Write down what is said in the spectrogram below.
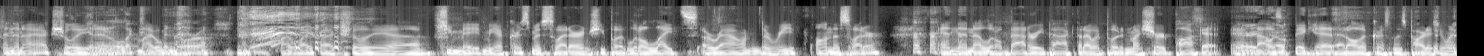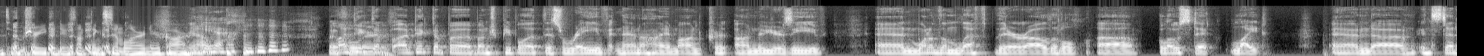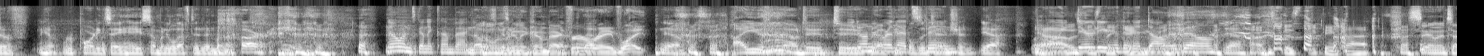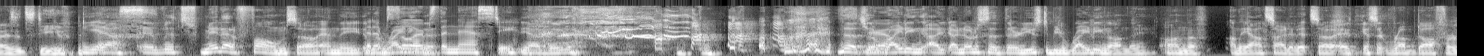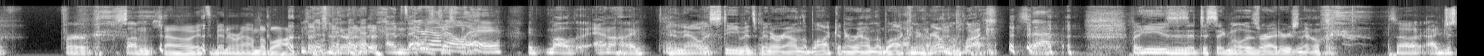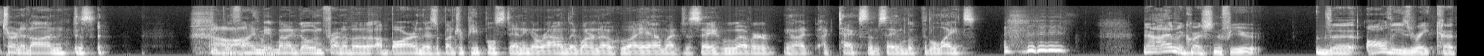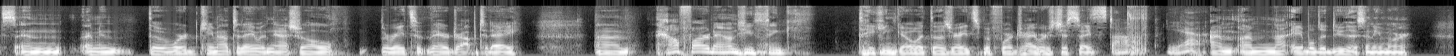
And then I actually Get an electric my, menorah. my wife actually uh, she made me a Christmas sweater and she put little lights around the wreath on the sweater and then a little battery pack that I would put in my shirt pocket and you that was a big hit at all the Christmas parties you went to. I'm sure you could do something similar in your car. Yeah. Yeah. That's I picked hilarious. up I picked up a bunch of people at this rave in Anaheim on on New Year's Eve, and one of them left their uh, little uh, glow stick light, and uh, instead of you know reporting saying hey somebody left it in my car, No one's going to come back. No No one's one's gonna going to come back back for for a that. rave light. Yeah, I use it now to to You don't know grab people's that's people's been. attention. Yeah, Yeah, I Probably was just dirtier than a thinking- dollar bill. yeah. I was just thinking that. Sanitize it, Steve. Yes. Yeah, it- it's made out of foam, so and the it and the absorbs writing, the nasty. yeah the the, the writing. I, I noticed that there used to be writing on the on the on the outside of it, so I guess it rubbed off for for some. So it's been around the block. and that was around just LA. It, well, Anaheim. And now with Steve, it's been around the block and around the block and around the block. That- But he uses it to signal his riders now. So I just turn it on. Just people Oh, find me when I go in front of a, a bar and there's a bunch of people standing around. They want to know who I am. I just say whoever. You know, I, I text them saying, "Look for the lights." Now I have a question for you. The all these rate cuts and I mean the word came out today with Nashville. The rates there dropped today. Um, how far down do you think they can go with those rates before drivers just say, Stop. Yeah. "I'm I'm not able to do this anymore"?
